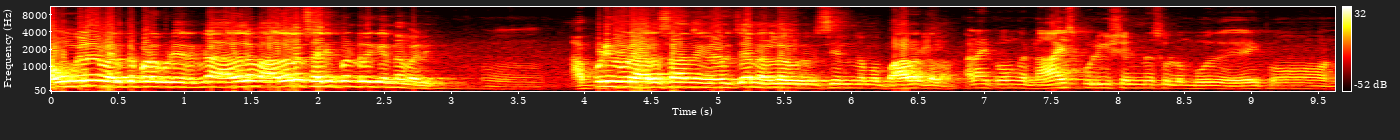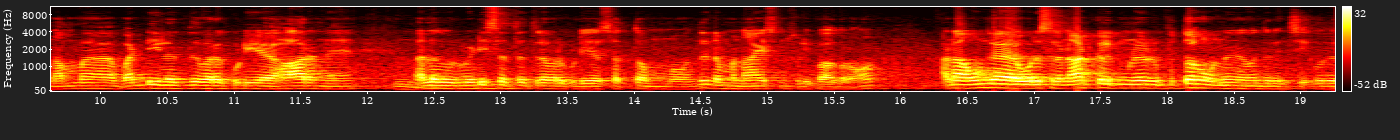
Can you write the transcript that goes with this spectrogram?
அவங்களே வருத்தப்படக்கூடிய இருக்குன்னா அதெல்லாம் அதெல்லாம் சரி பண்ணுறதுக்கு என்ன வழி? அப்படி ஒரு அரசாங்கம் யோசிச்சா நல்ல ஒரு விஷயம் நம்ம பாராட்டலாம். ஆனா இப்போ உங்க நாய்ஸ் பொல்யூஷன்னு சொல்லும்போது இப்போ நம்ம வண்டியில இருந்து வரக்கூடிய ஹாரனு அல்லது ஒரு வெடி சத்தத்துல வரக்கூடிய சத்தம் வந்து நம்ம நாய்ஸ்னு சொல்லி பார்க்குறோம் ஆனா அவங்க ஒரு சில நாட்களுக்கு முன்னாடி ஒரு புத்தகம் ஒன்று வந்துருச்சு ஒரு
